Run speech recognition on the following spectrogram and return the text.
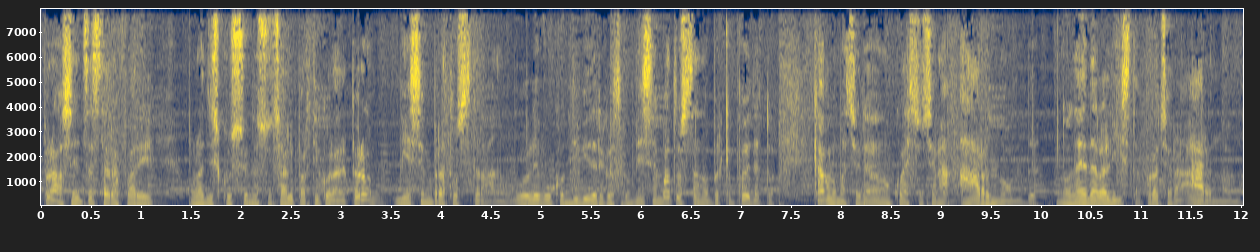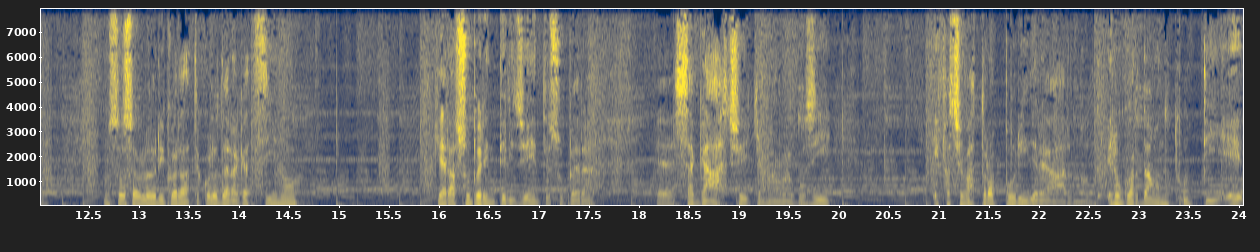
Però senza stare a fare una discussione sociale particolare però mi è sembrato strano volevo condividere questa cosa. Mi è sembrato strano perché poi ho detto cavolo ma c'era questo c'era Arnold. Non è nella lista però c'era Arnold. Non so se ve lo ricordate quello del ragazzino che era super intelligente super eh, sagace chiamiamolo così e faceva troppo ridere Arnold e lo guardavano tutti e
